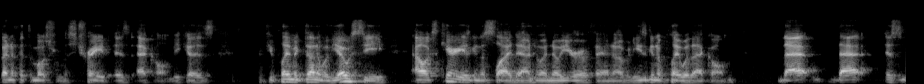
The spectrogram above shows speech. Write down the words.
benefit the most from this trade is Ekholm because if you play McDonagh with Josi, Alex Carrier is going to slide down, who I know you're a fan of, and he's going to play with Ekholm. That that is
